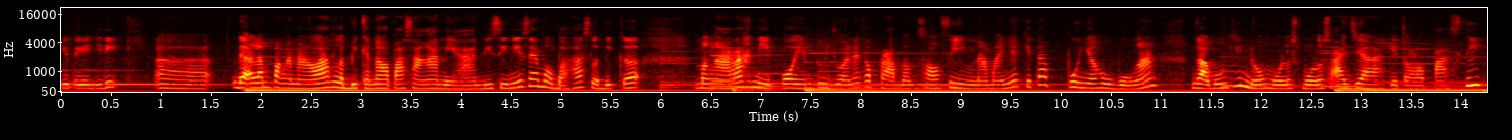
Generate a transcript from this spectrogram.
gitu ya jadi uh, dalam pengenalan lebih kenal pasangan ya. Di sini saya mau bahas lebih ke mengarah nih poin tujuannya ke problem solving. Namanya kita punya hubungan nggak mungkin dong mulus-mulus aja gitu loh. Pasti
